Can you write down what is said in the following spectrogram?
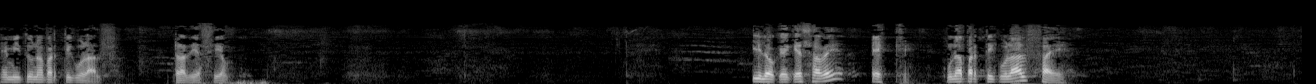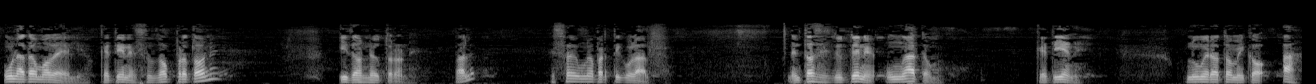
emite una partícula alfa, radiación. Y lo que hay que saber es que una partícula alfa es un átomo de helio que tiene sus dos protones y dos neutrones, ¿vale? Eso es una partícula alfa. Entonces, si tú tienes un átomo que tiene un número atómico A,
